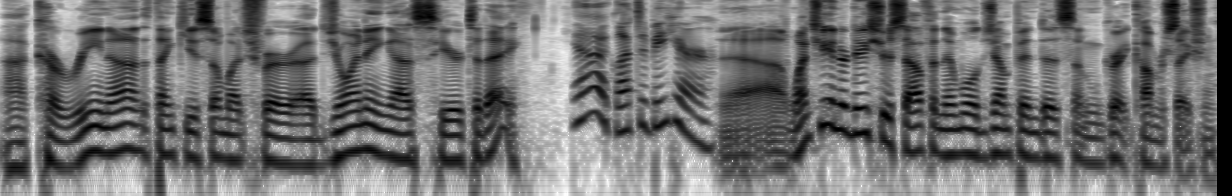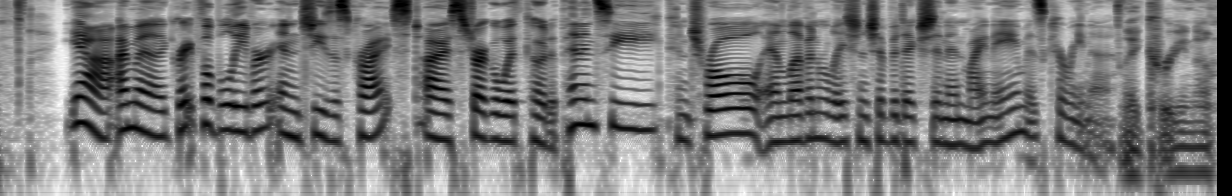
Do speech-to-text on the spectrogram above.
uh, Kareena, thank you so much for uh, joining us here today. Yeah, glad to be here. Uh, why don't you introduce yourself and then we'll jump into some great conversation. Yeah, I'm a grateful believer in Jesus Christ. I struggle with codependency, control, and love and relationship addiction, and my name is Kareena. Hey, Kareena.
